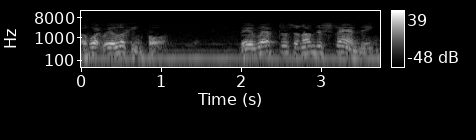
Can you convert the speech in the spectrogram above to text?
of what we're looking for. They have left us an understanding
